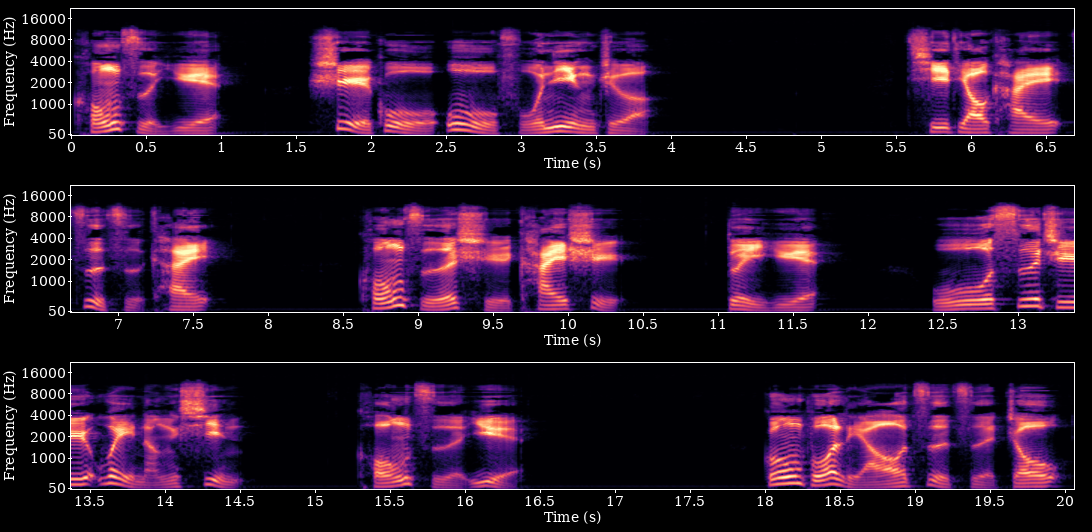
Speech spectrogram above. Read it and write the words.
孔子曰：“是故勿服佞者。”七雕开字子开。孔子使开示，对曰：“吾思之未能信。”孔子曰。公伯僚字子周，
